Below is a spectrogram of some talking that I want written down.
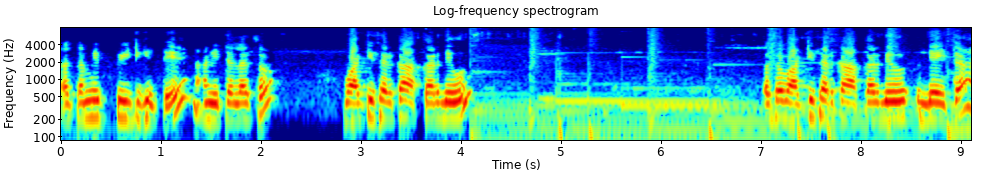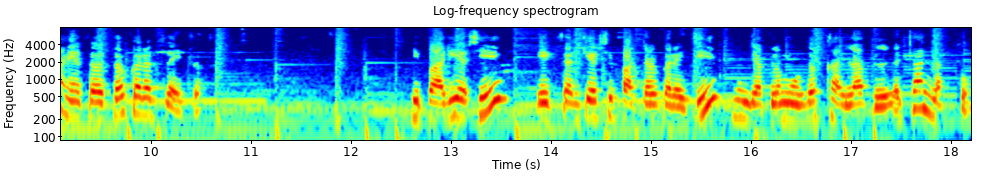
आता मी पीठ घेते आणि त्याला असं वाटीसारखा आकार देऊन असं वाटीसारखा आकार देऊ द्यायचा आणि असं असं करत जायचं. ही पारी अशी एकसारखी अशी पातळ करायची म्हणजे आपला मोदक खायला आपल्याला छान लागतो.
